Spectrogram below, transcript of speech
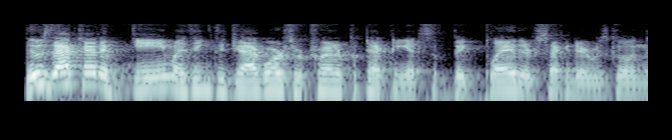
there was that kind of game. I think the Jaguars were trying to protect against the big play. Their secondary was going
